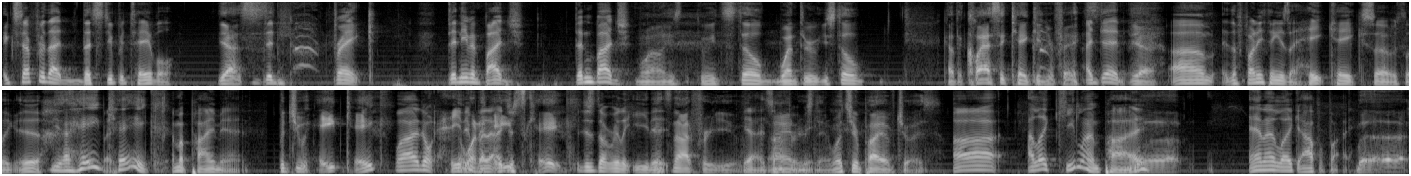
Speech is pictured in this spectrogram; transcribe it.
except for that that stupid table. Yes. Did not break. Didn't even budge. Didn't budge. Well, you, we still went through. You still got the classic cake in your face. I did. Yeah. Um, the funny thing is, I hate cake, so it was like, ugh. Yeah, I hate But cake. I'm a pie man. But you hate cake? Well, I don't hate No it, but I just cake. I just don't really eat it. It's not for you. Yeah, it's I not for me. understand. What's your pie of choice? Uh, I like key lime pie, Ugh. and I like apple pie. Ugh.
